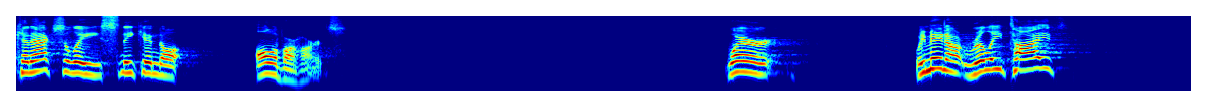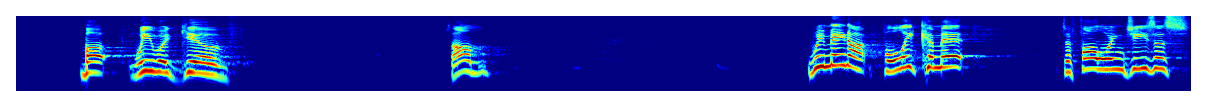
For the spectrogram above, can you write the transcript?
can actually sneak into all of our hearts. Where we may not really tithe, but we would give some. We may not fully commit to following Jesus,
